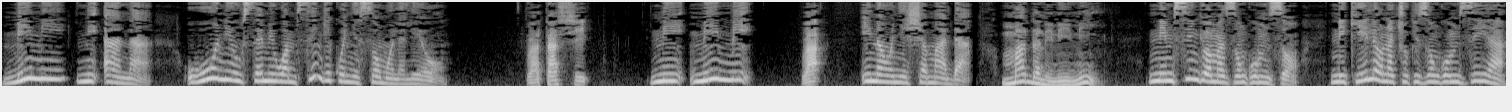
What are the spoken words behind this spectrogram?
Mimi ni ana huu ni usemi wa msingi kwenye somo la leo. Watashi. Ni mimi. Wa. Inaonyesha mada. Mada ni nini? Ni msingi wa mazungumzo ni kile unachokizungumzia.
